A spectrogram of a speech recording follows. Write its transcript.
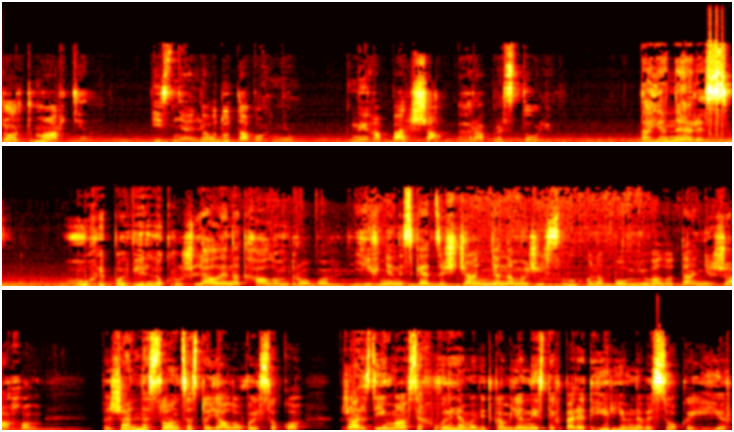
Джордж Мартін Пісня льоду та вогню. Книга перша Гра престолів. Таянерис. Мухи повільно кружляли над халом дрого. Їхнє низьке дзищання на межі слуху наповнювало дані жахом. Безжальне сонце стояло високо. Жар здіймався хвилями від кам'янистих передгір'їв невисоких гір.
